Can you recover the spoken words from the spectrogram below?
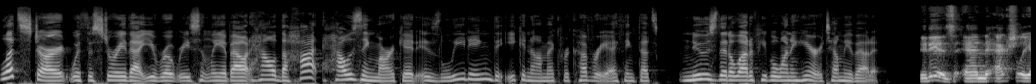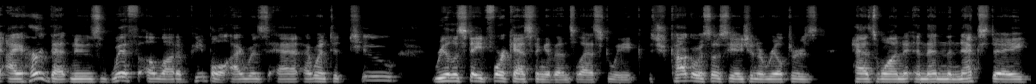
Let's start with the story that you wrote recently about how the hot housing market is leading the economic recovery. I think that's news that a lot of people want to hear. Tell me about it. It is. And actually, I heard that news with a lot of people. I was at, I went to two real estate forecasting events last week. Chicago Association of Realtors has one. And then the next day,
